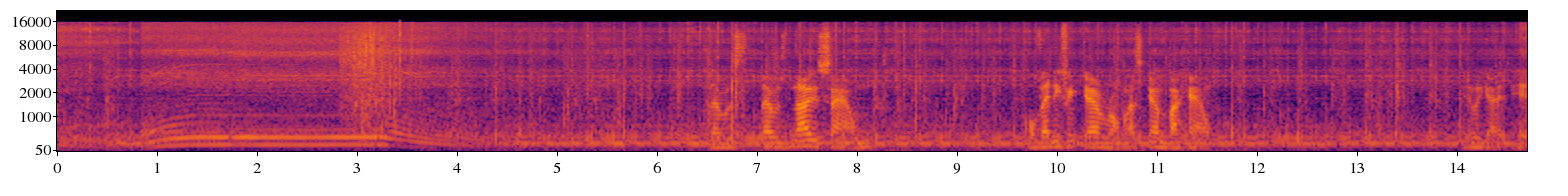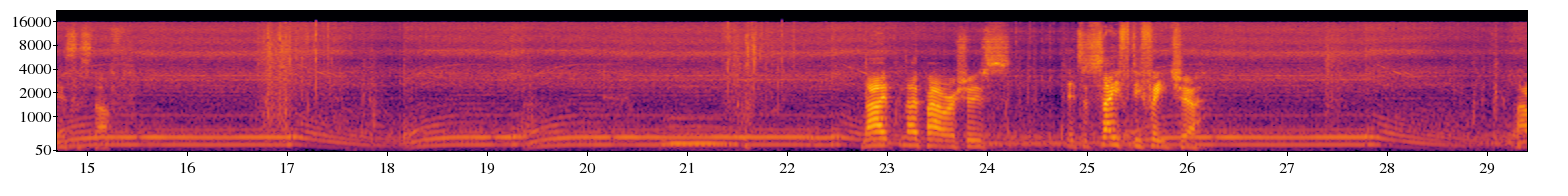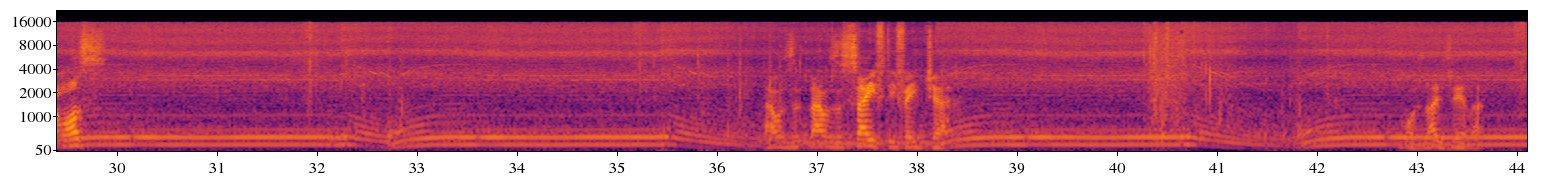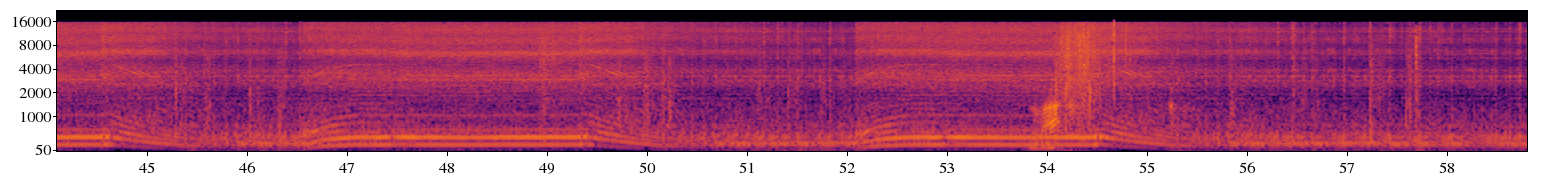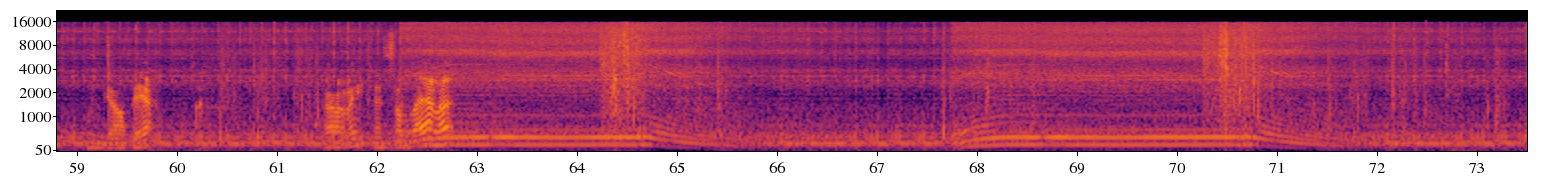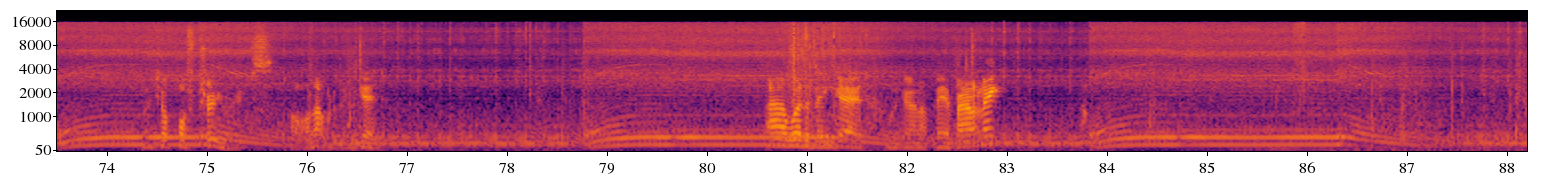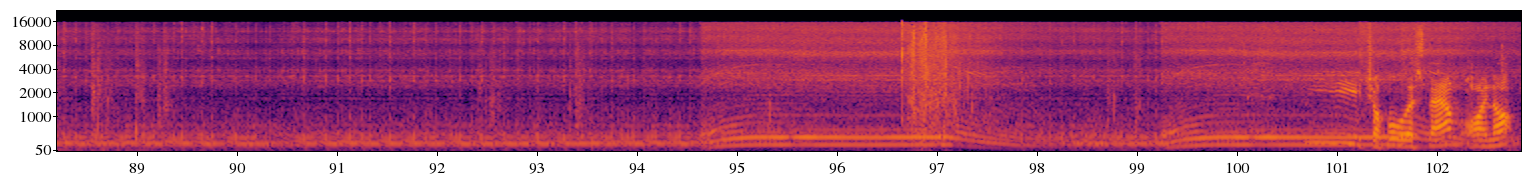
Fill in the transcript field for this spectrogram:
There was there was no sound of anything going wrong. Let's go back out. Here we go. Here's the stuff. No, no power issues. It's a safety feature. That was. That was a, that was a safety feature. Oh, there's loads here, that. We go up here. Apparently, there's some there, look. Off tree roots. Oh, that would have been good. That would have been good. We're going up here apparently. chop all this down, why not?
